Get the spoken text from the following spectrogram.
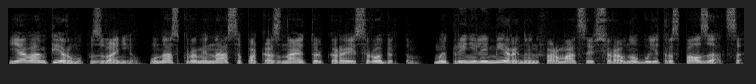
Я вам первому позвонил. У нас, кроме НАСА, пока знают только Рэй с Робертом. Мы приняли меры, но информация все равно будет расползаться.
